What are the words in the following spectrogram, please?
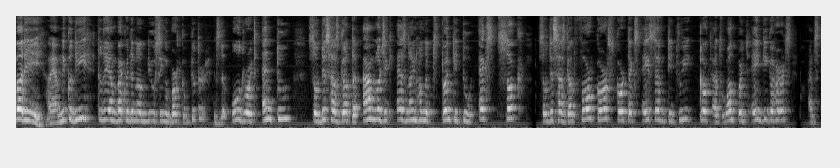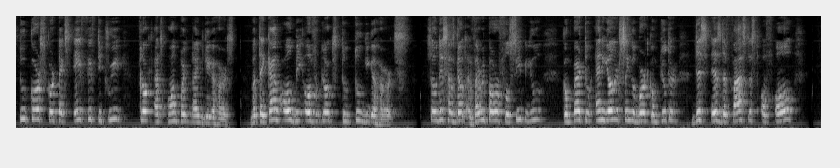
everybody, I am Nico D. Today I'm back with another new single board computer. It's the Odroid N2. So this has got the Amlogic S922X SoC. So this has got 4 cores, Cortex A73 clocked at 1.8 GHz and 2 cores, Cortex A53 clocked at 1.9 GHz. But they can all be overclocked to 2 GHz. So this has got a very powerful CPU compared to any other single board computer this is the fastest of all.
